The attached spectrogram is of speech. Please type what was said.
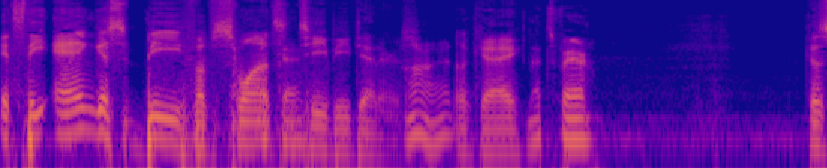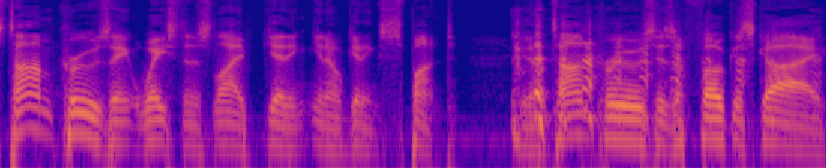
It's the Angus beef of Swanson Okay. TV dinners. All right. Okay. That's fair. because Tom Cruise ain't wasting his life getting you know getting spunt. You know, Tom Cruise is a focused guy.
